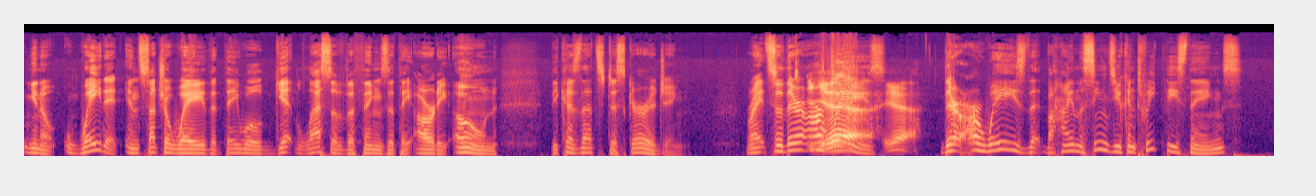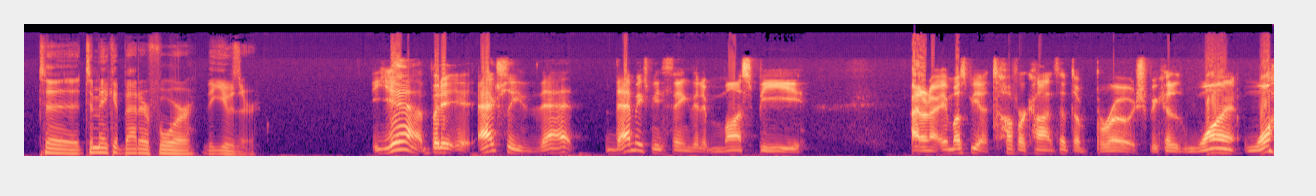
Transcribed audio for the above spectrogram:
you know, weight it in such a way that they will get less of the things that they already own because that's discouraging. Right? So there are yeah, ways yeah. there are ways that behind the scenes you can tweak these things to to make it better for the user. Yeah, but it, it- actually that that makes me think that it must be I don't know, it must be a tougher concept to broach because one one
